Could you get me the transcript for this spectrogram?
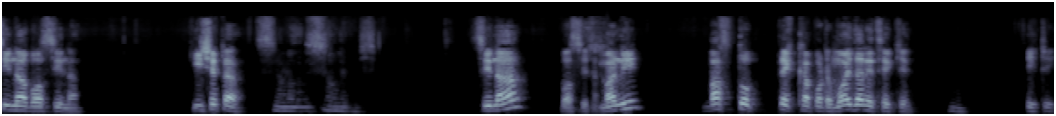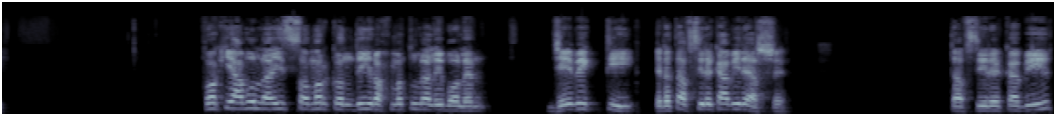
সিনা বসিনা কি সেটা? সিনা বসিনা মানে বাস্তব প্রেক্ষাপটে, ময়দানে থেকে। এটাই। ফকি আবুল আইস সমরকন্দি রহমতুল আলী বলেন, যে ব্যক্তি এটা তাফসিরে কাবিরে আসছে। তাফসিরে কাবির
